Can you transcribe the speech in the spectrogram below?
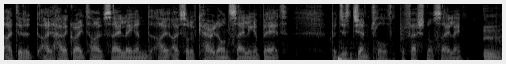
I did it. I had a great time sailing, and I, I've sort of carried on sailing a bit, but just gentle professional sailing. Mm.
